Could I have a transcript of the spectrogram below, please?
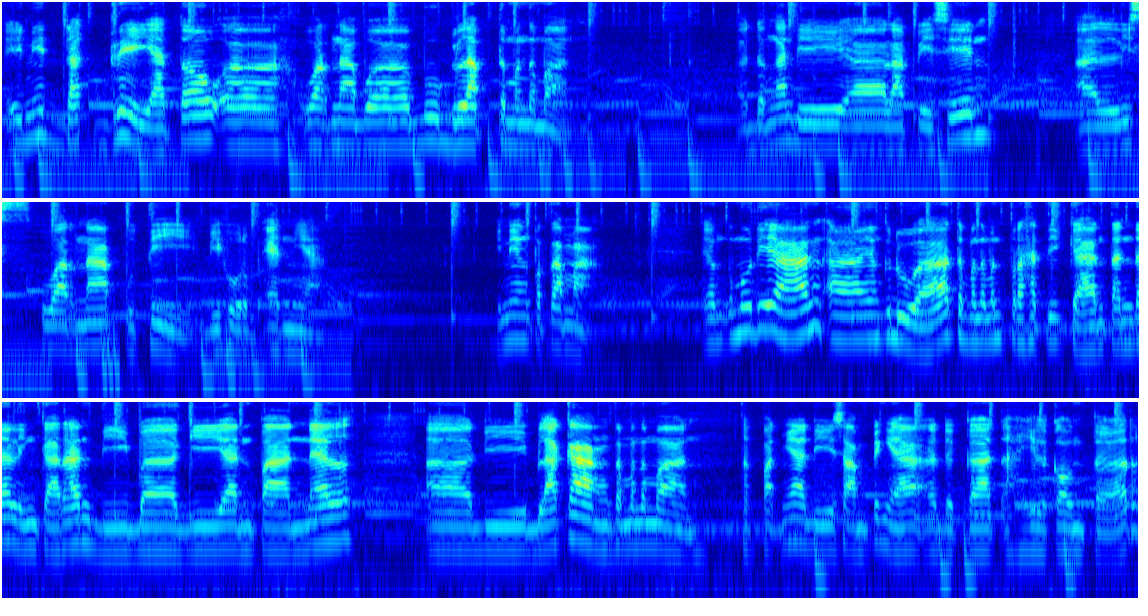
ini dark gray atau uh, warna abu-abu gelap teman-teman. Dengan dilapisin list warna putih di huruf N-nya. Ini yang pertama yang kemudian uh, yang kedua teman-teman perhatikan tanda lingkaran di bagian panel uh, di belakang teman-teman. Tepatnya di samping ya dekat heel counter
